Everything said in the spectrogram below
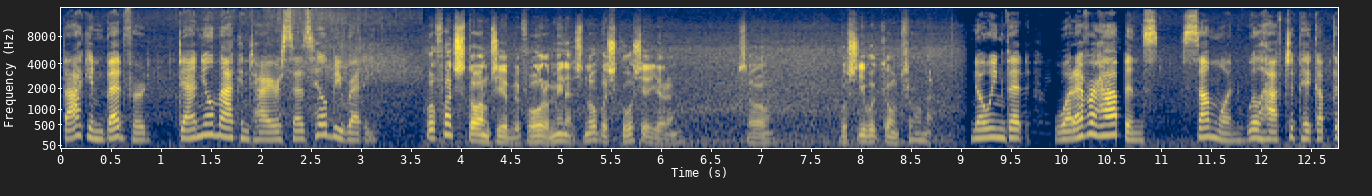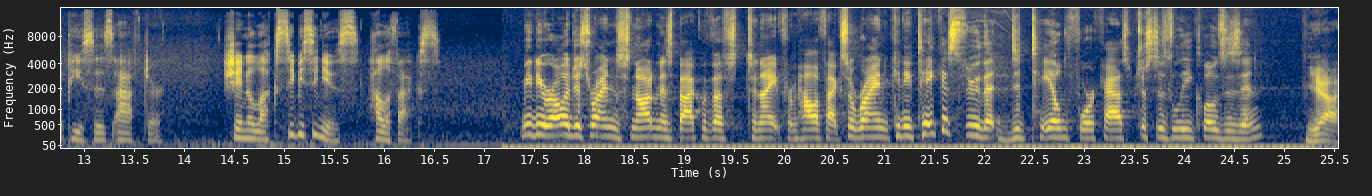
Back in Bedford, Daniel McIntyre says he'll be ready. We've had storms here before. I mean, it's Nova Scotia you're in, so we'll see what comes from it knowing that whatever happens, someone will have to pick up the pieces after. Shaina Lux, CBC News, Halifax. Meteorologist Ryan Snoddon is back with us tonight from Halifax. So, Ryan, can you take us through that detailed forecast just as Lee closes in? Yeah,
